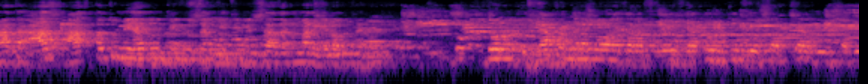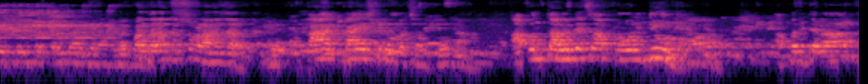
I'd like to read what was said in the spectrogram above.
आता आज आता तुम्ही ह्या दोन तीन दिवसात किती म्हणजे साधारण मार्गे लावताय? दो- दोन ह्या पंधरा सोळा हजारातले ह्या दोन तीन दिवसात चार दिवसात सत्तर मार्ग लागले. पंधरा ते सोळा हजार. काय काय किंमत सांगतो? आपण तालुक्याचा अप्रुव्हल देऊन आपण त्याला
